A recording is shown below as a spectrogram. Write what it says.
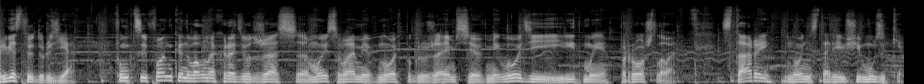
Приветствую, друзья! Функции фанка на волнах радио джаз. Мы с вами вновь погружаемся в мелодии и ритмы прошлого старой, но не стареющей музыки.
